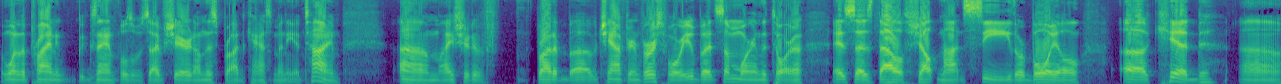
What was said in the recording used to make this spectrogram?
One of the prime examples, which I've shared on this broadcast many a time, um, I should have brought a uh, chapter and verse for you, but somewhere in the Torah it says, "Thou shalt not seethe or boil a kid uh,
